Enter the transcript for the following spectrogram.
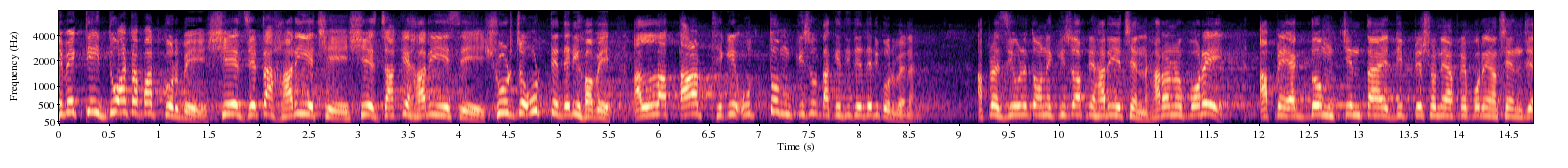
যে ব্যক্তি এই দোয়াটা পাঠ করবে, সে যেটা হারিয়েছে, সে যাকে হারিয়েছে, সূর্য উঠতে দেরি হবে, আল্লাহ তার থেকে উত্তম কিছু তাকে দিতে দেরি করবে না। আপনার জীবনে তো অনেক কিছু আপনি হারিয়েছেন। হারানোর পরে আপনি একদম চিন্তায় ডিপ্রেশনে আপনি পড়ে আছেন যে,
